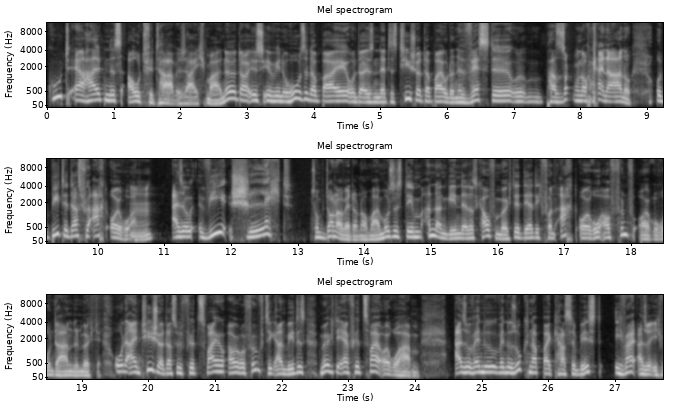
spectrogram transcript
gut erhaltenes Outfit habe, sag ich mal. Ne? Da ist irgendwie eine Hose dabei und da ist ein nettes T-Shirt dabei oder eine Weste und ein paar Socken noch, keine Ahnung. Und biete das für 8 Euro an. Also wie schlecht zum Donnerwetter nochmal muss es dem anderen gehen, der das kaufen möchte, der dich von 8 Euro auf 5 Euro runterhandeln möchte. Oder ein T-Shirt, das du für 2,50 Euro anbietest, möchte er für 2 Euro haben. Also wenn du, wenn du so knapp bei Kasse bist, ich weiß, also ich,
